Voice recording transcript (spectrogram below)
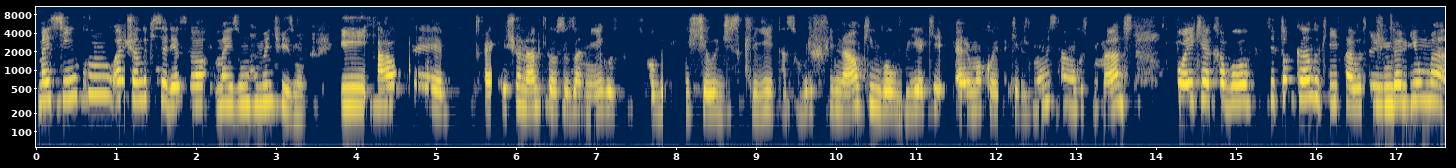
mas sim com achando que seria só mais um romantismo. E ao ser é, questionado pelos seus amigos sobre o estilo de escrita, sobre o final que envolvia, que era uma coisa que eles não estavam acostumados, foi que acabou se tocando que estava surgindo ali uma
